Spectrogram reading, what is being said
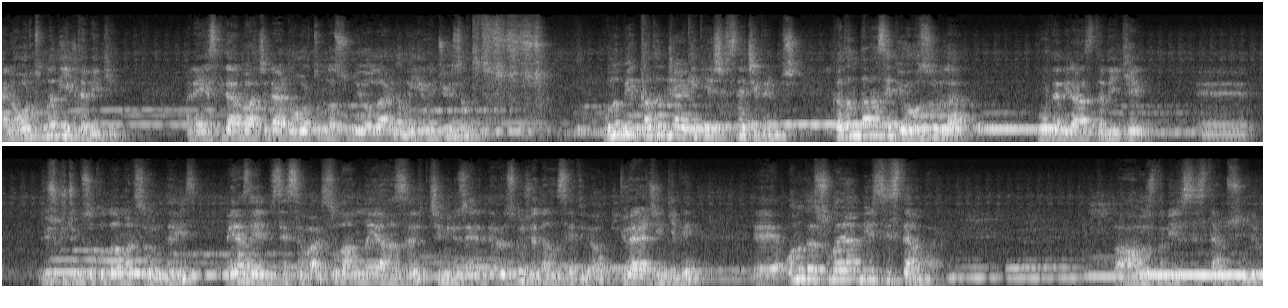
Yani hortumla değil tabii ki. Hani eskiden bahçelerde hortumla suluyorlardı ama 20. yüzyıl bunu bir kadın bir erkek ilişkisine çevirmiş. Kadın dans ediyor huzurla. Burada biraz tabii ki e, güç gücümüzü kullanmak zorundayız. Beyaz elbisesi var, sulanmaya hazır. Çimin üzerinde özgürce dans ediyor, güvercin gibi. E, onu da sulayan bir sistem var. Daha hızlı bir sistem suluyor.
